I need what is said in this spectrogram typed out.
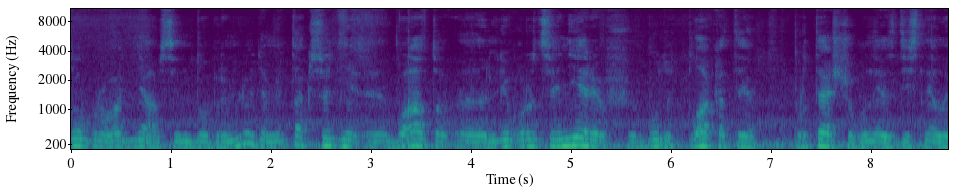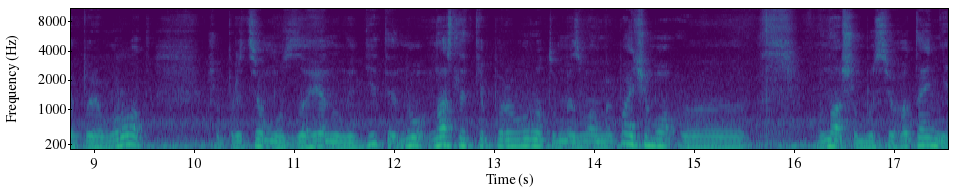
Доброго дня всім добрим людям. І так, сьогодні е, багато е, ліворуціонерів будуть плакати про те, що вони здійснили переворот, що при цьому загинули діти. Ну, наслідки перевороту ми з вами бачимо е, в нашому сьогоденні.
